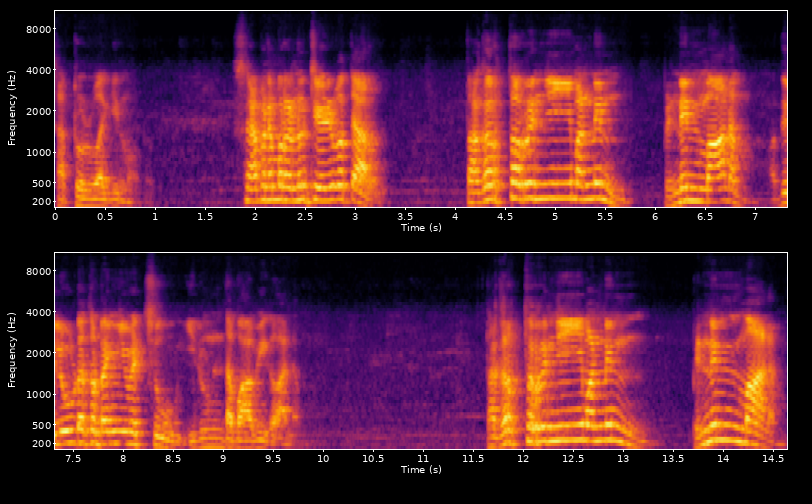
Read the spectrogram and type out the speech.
ഷർട്ട് ഒഴിവാക്കി നോക്കാം. സ്നാപ്പ് നമ്പർ എണ്ണൂറ്റി എഴുപത്തി ആറ് തകർത്തെറിഞ്ഞീ മണ്ണിൻ പെണ്ണിൻ മാനം അതിലൂടെ തുടങ്ങി വെച്ചു ഇരുണ്ട ഭാവി കാലം. തകർത്തെറിഞ്ഞീ മണ്ണിൻ പെണ്ണിൻ മാനം.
